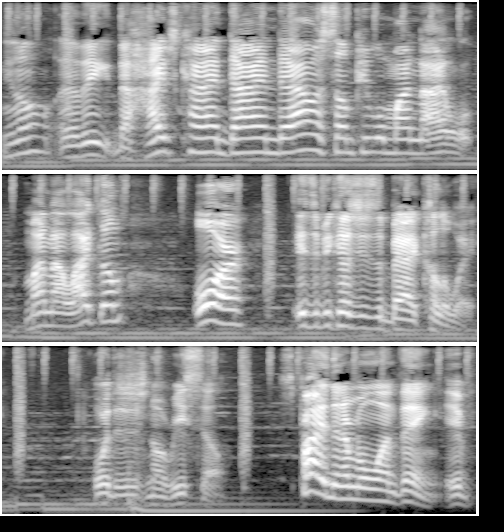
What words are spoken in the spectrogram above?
You know, they the hype's kind of dying down? Some people might not might not like them, or is it because it's a bad colorway, or there's just no resale? It's probably the number one thing. If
